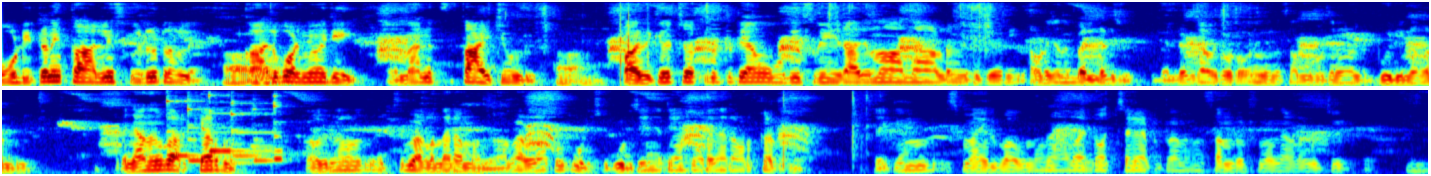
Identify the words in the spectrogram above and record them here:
ഓടിയിട്ടാണെങ്കിൽ കാലിന് സ്പീഡ് കിട്ടണില്ല. കാൽ കുഴഞ്ഞ മാതിരിയായി. എന്നാൽ താഴ്ചയുണ്ട് അപ്പൊ അതിക്ക് ചൊട്ടിലിട്ടിട്ട് ഞാൻ ഓടി ശ്രീരാജ് എന്ന് പറഞ്ഞ ആളുടെ വീട്ടിൽ കയറി അവിടെ ചെന്ന് ബെല്ലടിച്ചു. ബെല്ലടിച്ച് അവരോട് ഇങ്ങനെ സമൂഹത്തിനെ കണ്ടു. പുലിനെ കണ്ടു. ഞാൻ ഞാനത് പറിക്കാറുണ്ട് അവർ വെച്ച് വെള്ളം തരാൻ വന്നു. ആ വെള്ളമൊക്കെ കുടിച്ചു. കുടിച്ച് കഴിഞ്ഞിട്ട് ഞാൻ കുറേ നേരം അവിടെ കിടന്നു. അപ്പോഴേക്കും ഇസ്മായിൽ ബാബു എന്ന് പറഞ്ഞ ആൾ ഒച്ച കേട്ടിട്ടാണ് സന്തോഷം എന്ന് വിളിച്ചു വരുന്നത്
